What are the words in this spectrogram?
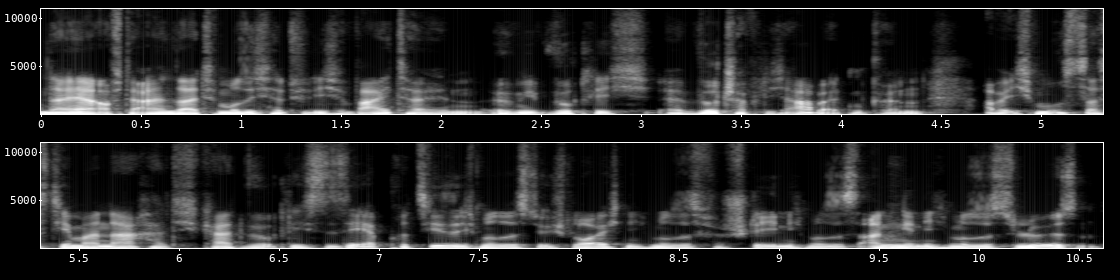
naja, auf der einen Seite muss ich natürlich weiterhin irgendwie wirklich äh, wirtschaftlich arbeiten können, aber ich muss das Thema Nachhaltigkeit wirklich sehr präzise, ich muss es durchleuchten, ich muss es verstehen, ich muss es angehen, ich muss es lösen.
